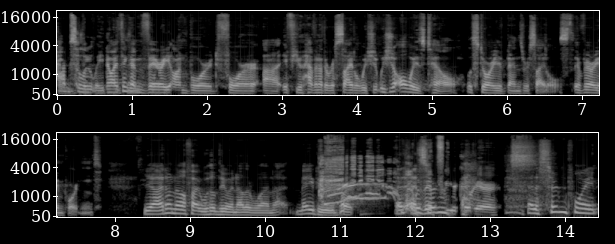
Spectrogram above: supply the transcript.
Absolutely. No, I think I'm very on board for uh, if you have another recital, we should we should always tell the story of Ben's recitals. They're very important. yeah, I don't know if I will do another one. Maybe, but at, That at was it certain, for your career. at a certain point,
